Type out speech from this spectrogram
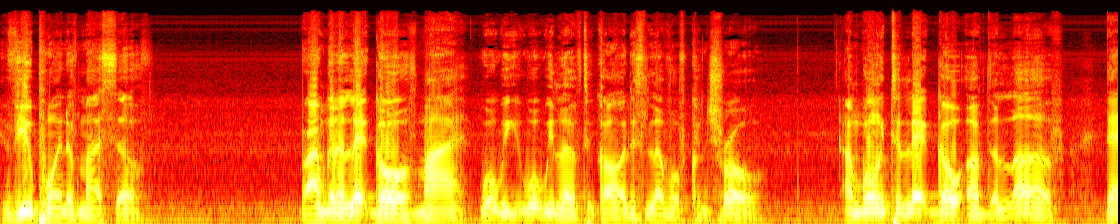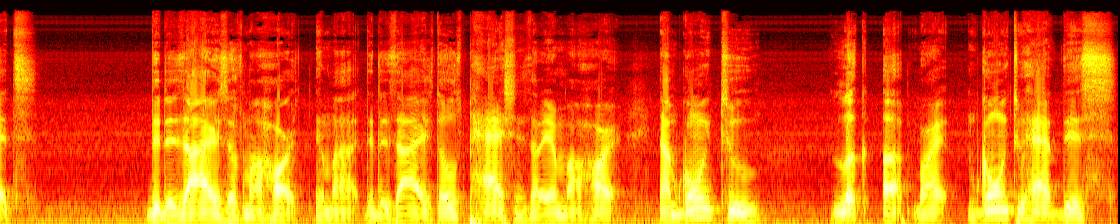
viewpoint of myself. But I'm gonna let go of my what we what we love to call this level of control. I'm going to let go of the love that's the desires of my heart and my the desires, those passions that are in my heart. And I'm going to look up, right? I'm going to have this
